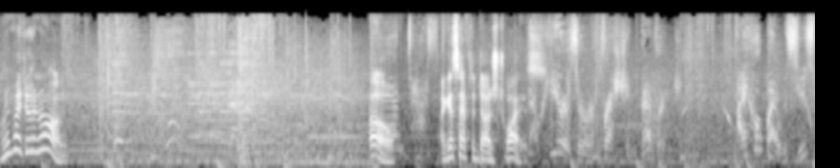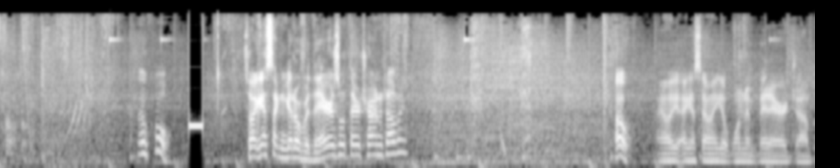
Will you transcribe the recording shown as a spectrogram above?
What am I doing wrong? Oh, I guess I have to dodge Now twice. here is a refreshing beverage. I hope I was useful. Oh, cool. So I guess I can get over there is what they're trying to tell me? Oh, I, only, I guess I only get one mid-air jump.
